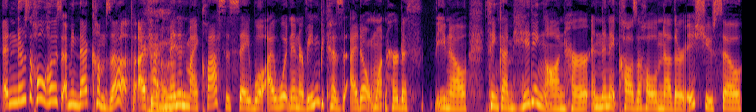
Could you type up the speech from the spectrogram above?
And there's a whole host. I mean, that comes up. I've had men in my classes say, "Well, I wouldn't intervene because I don't want her to, you know, think I'm hitting on her," and then it caused a whole nother issue. So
